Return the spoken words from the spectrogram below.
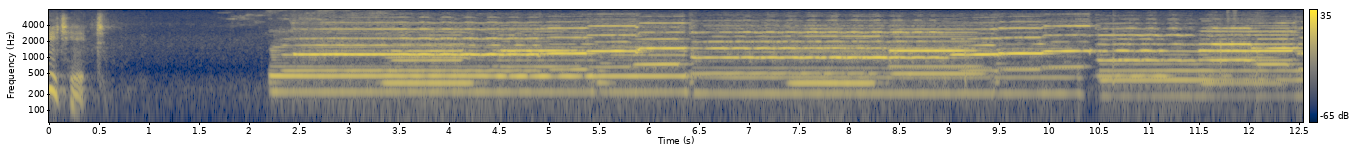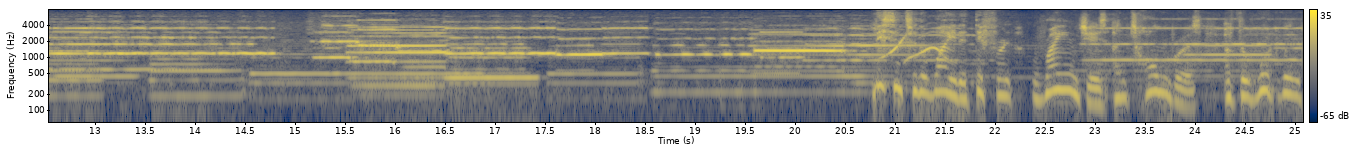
Hit it. Listen to the way the different ranges and timbres of the woodwind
